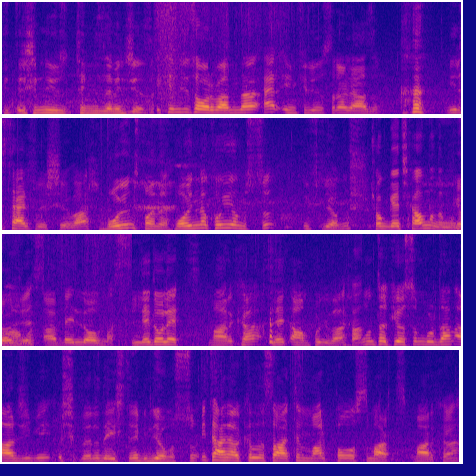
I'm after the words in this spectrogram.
Titreşimli yüz temizleme cihazı. İkinci torbanda her influencer'a lazım. bir selfie ışığı var. Boyun fanı. Boynuna koyuyormuşsun, üflüyormuş. Çok geç kalmadı mı Göreceğiz. Aa, belli olmaz. Ledoled marka LED ampul var. Lan. Bunu takıyorsun buradan RGB ışıkları değiştirebiliyor musun? Bir tane akıllı saatim var. Polo Smart marka.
